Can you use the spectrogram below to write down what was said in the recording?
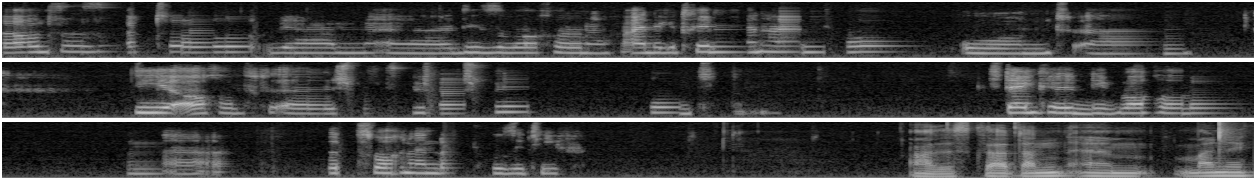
bei uns ist es aktuell so, wir haben äh, diese Woche noch einige Trainingseinheiten und ähm, die auch auf äh, spezifischer Spiel. Und ähm, ich denke, die Woche äh, wird das Wochenende positiv. Alles klar, dann ähm, meine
